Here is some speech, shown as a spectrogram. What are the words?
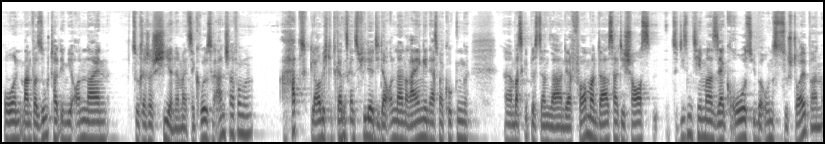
Und man versucht halt irgendwie online zu recherchieren. Wenn man jetzt eine größere Anschaffung hat, glaube ich, gibt ganz, ganz viele, die da online reingehen, erstmal gucken, äh, was gibt es denn da in der Form. Und da ist halt die Chance, zu diesem Thema sehr groß über uns zu stolpern.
